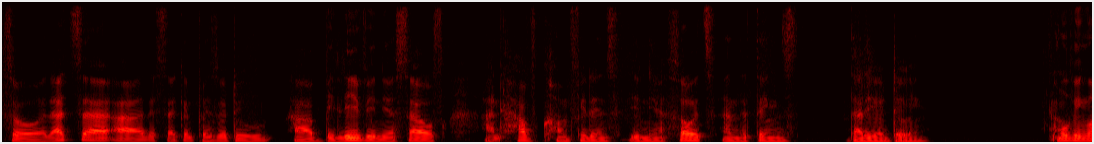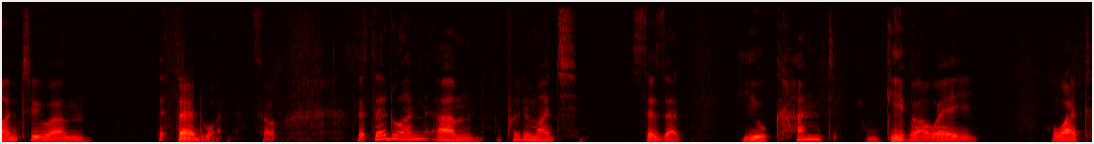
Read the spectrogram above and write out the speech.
So that's uh, uh, the second principle to uh, believe in yourself and have confidence in your thoughts and the things that you're doing. moving on to um, the third one. So, the third one um, pretty much says that you can't give away what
